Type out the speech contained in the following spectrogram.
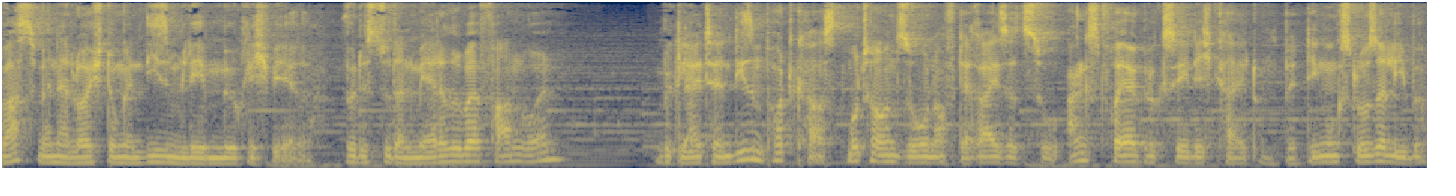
Was, wenn Erleuchtung in diesem Leben möglich wäre? Würdest du dann mehr darüber erfahren wollen? Begleite in diesem Podcast Mutter und Sohn auf der Reise zu angstfreier Glückseligkeit und bedingungsloser Liebe.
